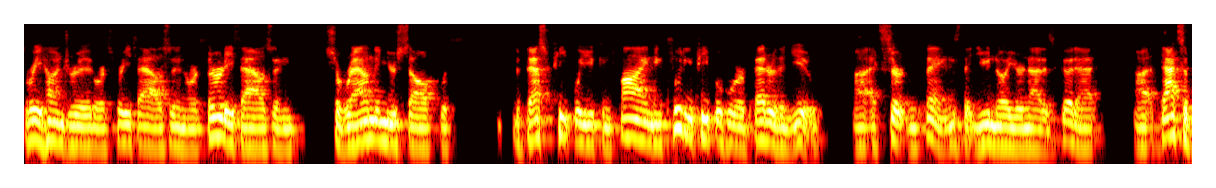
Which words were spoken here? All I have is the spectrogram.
300, or 3,000, or 30,000. Surrounding yourself with the best people you can find, including people who are better than you uh, at certain things that you know you're not as good at. Uh, that's a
